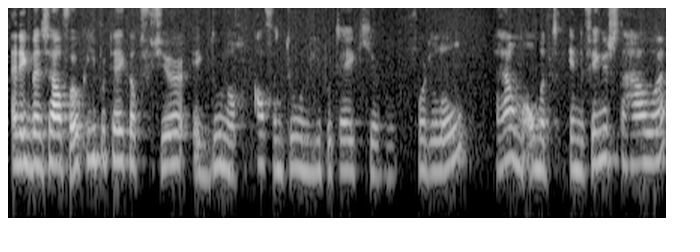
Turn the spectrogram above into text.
En ik ben zelf ook een hypotheekadviseur. Ik doe nog af en toe een hypotheekje voor de lol, hè, om, om het in de vingers te houden.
